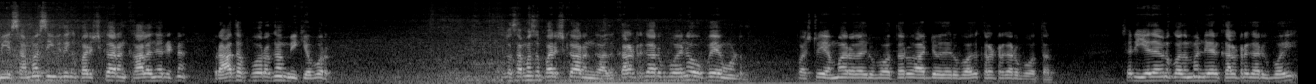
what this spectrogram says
మీ- సమస్య ఈ విధంగా పరిష్కారం కాలని రిటర్న్ వ్రాతపూర్వకంగా మీకు ఎవరు? అసలు సమస్య పరిష్కారం కాదు. కలెక్టర్ గారు పోయినా ఉపయోగం ఉండదు. ఫస్ట్ ఎంఆర్ఓ దగ్గర పోతారు ఆర్డీఓ దగ్గర పోతారు కలెక్టర్ గారు పోతారు. సరే ఏదైనా కొంతమంది నేరు కలెక్టర్ గారికి పోయి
